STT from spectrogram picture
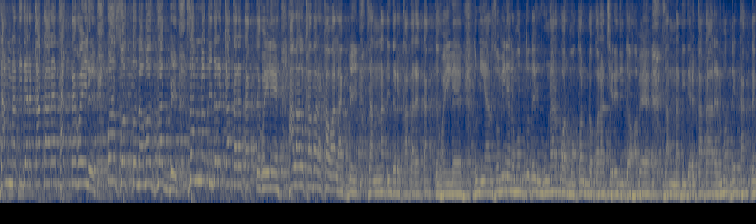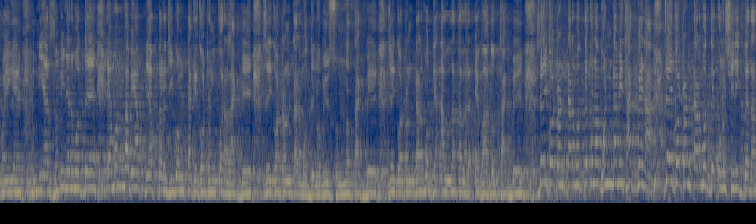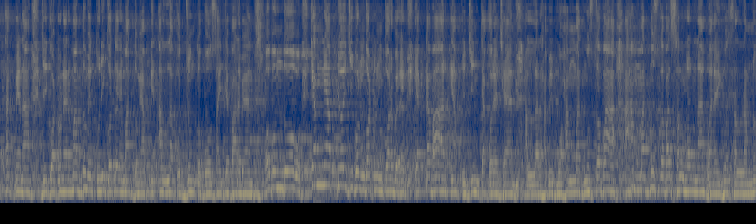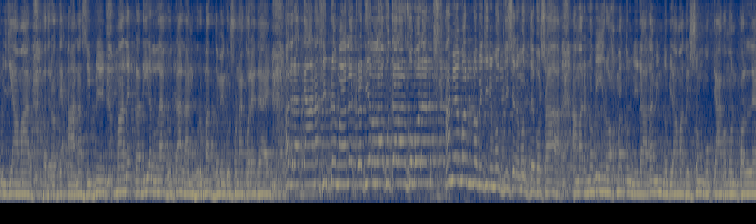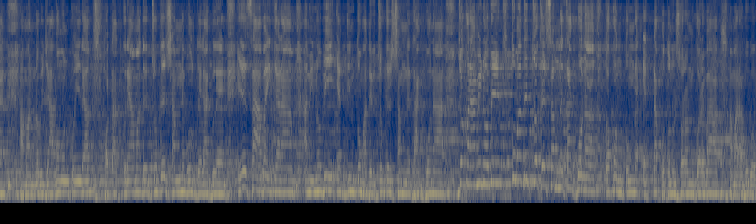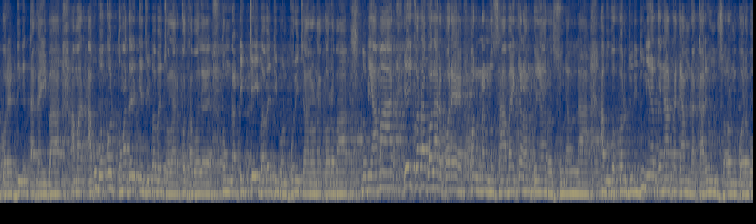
জান্নাতীদের কাতারে থাকতে হইলে পাঁচ ওয়াক্ত নামাজ লাগবে, জান্নাতীদের কাতারে থাকতে হইলে হালাল খাবার খাওয়া লাগবে, জান্নাতীদের কাতারে থাকতে হইলে দুনিয়ার জমিনের মধ্য থেকে গুনার কর্মকাণ্ড করা ছেড়ে দিতে হবে। জান্নাতীদের কাতারের মধ্যে থাকতে হইলে দুনিয়ার জমিনের মধ্যে এমনভাবে আপনি আপনার জীবনটাকে গঠন করা লাগবে যে গঠনটার মধ্যে নবীর শূন্য থাকবে যে গঠনটার মধ্যে আল্লাহ তালার এবাদত থাকবে, যেই গঠনটার মধ্যে কোনো ভণ্ডামি থাকবে না, যেই গঠনটার মধ্যে কোনো শিরিক বেদাত থাকবে না যে গঠনের মাধ্যমে, তরিকতের মাধ্যমে আপনি আল্লাহ পর্যন্ত পৌঁছাইতে পারবেন। ও বন্ধু, কেমনে আপনি ওই জীবন গঠন করবেন? একটা বার কি আপনি চিন্তা করেছেন। আল্লাহর হাবিব মোহাম্মদ মুস্তফা, আহম্মদ মুস্তফা সাল্লাল্লাহু আলাইহি ওয়াসাল্লাম নবীজি আমার হযরতে আনাস ইবনে মালিক রাদিয়াল্লাহু তাআলা আনহুর মাধ্যমে ঘোষণা করে দেয়। আনাস ইবনে মালিক রাদিয়াল্লাহু তাআলা বলেন, আমি আমার নবীজির মজলিসের মধ্যে বসা, আমার নবী রহমাতুল্লিল আলামিন নবী আমাদের সম্মুখে আগমন করলেন। আমার নবীজি আগমন কইরা হঠাৎ করে আমাদের চোখের সামনে বলতে লাগলেন হে সাহাবাই কারাম, আমি নবী একদিন তোমাদের চোখের সামনে থাকব না। যখন আমি নবী, তোমাদের চোখের সামনে থাকব না। তখন তোমরা একটা পথ অনুসরণ করবা, আমার আবু বকরের দিকে তাকাইবা। আমার আবু বকর তোমাদেরকে যেভাবে চলার কথা বলে, তোমরা ঠিক সেইভাবে জীবন পরিচালনা করবা। নবী আমার, এই কথা বলার পরে অন্যান্য সাহাবাই কালাম কইয়া রসুল আল্লাহ আবু বকর যদি দুনিয়াতে না থাকে, আমরা কারে অনুসরণ করব?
